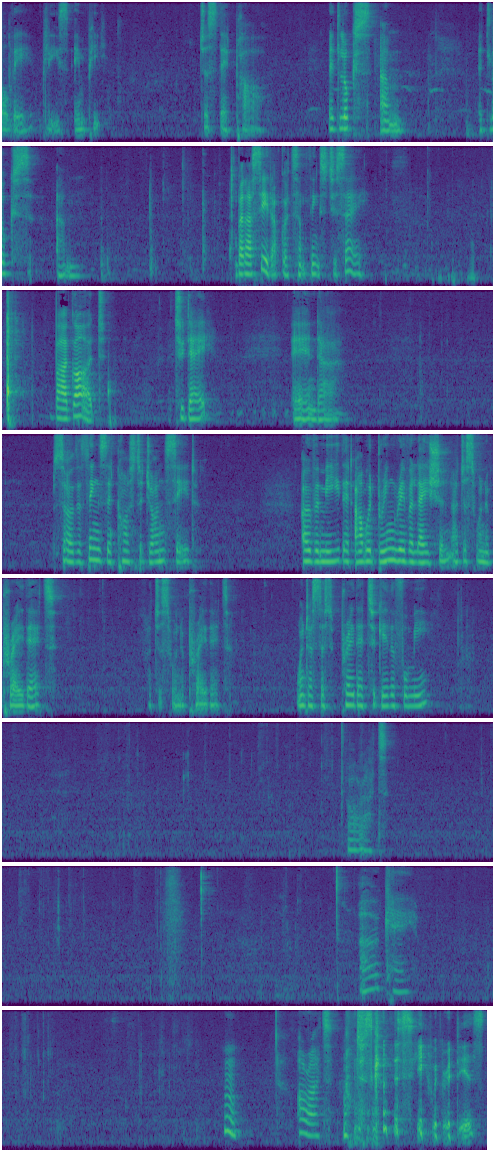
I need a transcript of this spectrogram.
there, please, MP. Just that pile. It looks, um, it looks, um, but I said I've got some things to say. By God, today, and uh, so the things that Pastor John said over me that I would bring revelation. I just want to pray that. I just want to pray that. I want us to pray that together for me. All right. Okay. Hmm. All right, I'm just going to see where it is.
